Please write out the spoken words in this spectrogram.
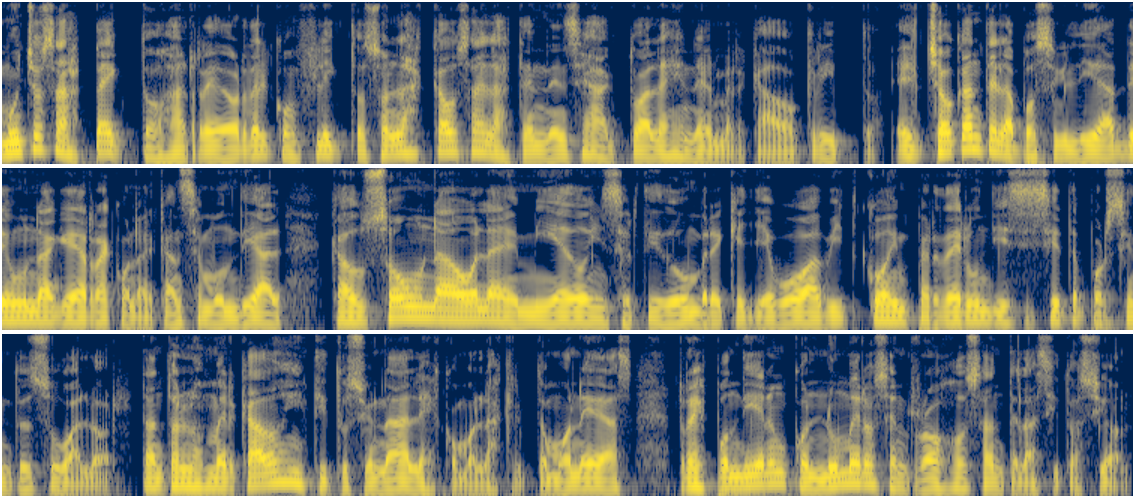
Muchos aspectos alrededor del conflicto son las causas de las tendencias actuales en el mercado cripto. El choque ante la posibilidad de una guerra con alcance mundial causó una ola de miedo e incertidumbre que llevó a Bitcoin perder un 17% en su valor. Tanto en los mercados institucionales como en las criptomonedas respondieron con números en rojos ante la situación.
